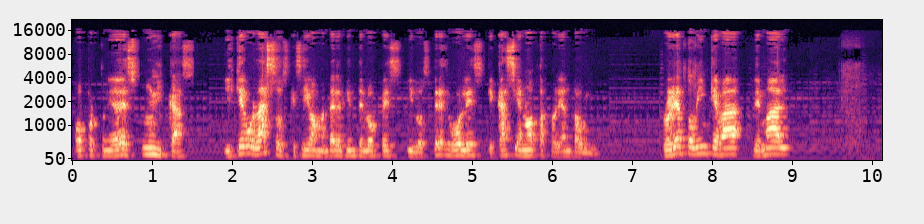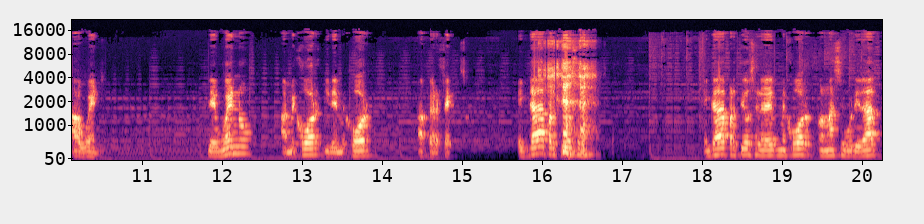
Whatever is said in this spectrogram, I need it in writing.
oportunidades únicas. Y qué golazos que se iba a mandar el Diente López y los tres goles que casi anota Florian Tobin. Florian Tobin que va de mal a bueno, de bueno a mejor y de mejor a perfecto. En cada partido se, en cada partido se le ve mejor, con más seguridad.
